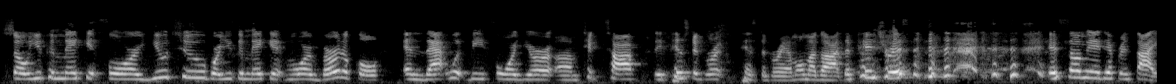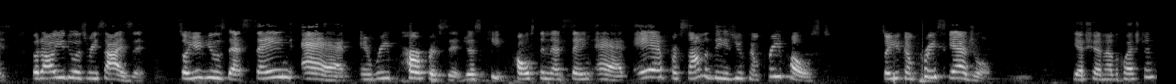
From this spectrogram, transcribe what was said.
So you can make it for YouTube or you can make it more vertical and that would be for your um, TikTok, the Pinstagram, oh my God, the Pinterest. it's so many different sizes, but all you do is resize it. So you use that same ad and repurpose it. Just keep posting that same ad. And for some of these, you can pre-post. So you can pre-schedule. Yes, you had another question?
